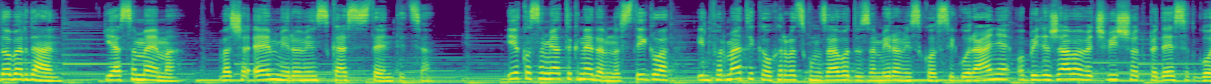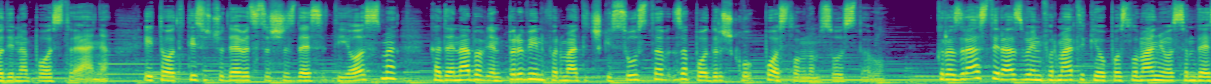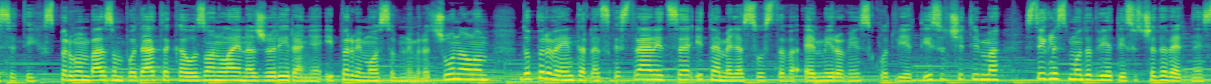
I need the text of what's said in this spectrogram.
Dobar dan, ja sam Ema, vaša e-mirovinska asistentica. Iako sam ja tek nedavno stigla, informatika u Hrvatskom zavodu za mirovinsko osiguranje obilježava već više od 50 godina postojanja i to od 1968. kada je nabavljen prvi informatički sustav za podršku poslovnom sustavu. Kroz rast i razvoj informatike u poslovanju 80-ih s prvom bazom podataka uz online ažuriranje i prvim osobnim računalom do prve internetske stranice i temelja sustava e-mirovinsku u 2000-ima stigli smo do 2019.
